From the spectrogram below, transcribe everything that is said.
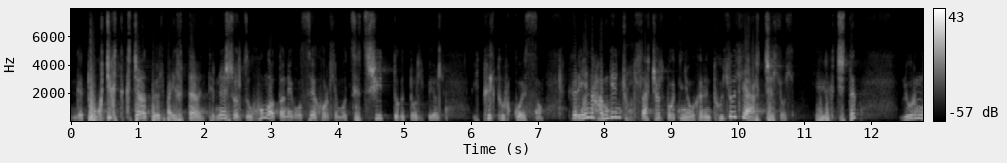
ингээд түгжигдэх гэж байгаад би бол баяртай байна. Тэрнээс бол зөвхөн одоо нэг улсын хурл юм уу цэц шийддэгд бол би бол итгэл төрөхгүй байсан. Тэгэхээр энэ хамгийн чухал ач холбогдол нь юу гэхээр төлөөлийн арчил бол хэрэгждэг. Ер нь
